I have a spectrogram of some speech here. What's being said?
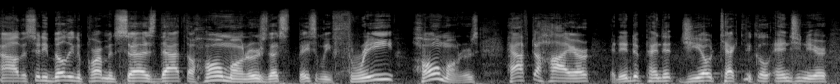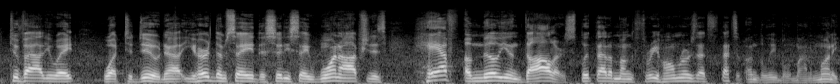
Now, the city building department says that the homeowners, that's basically three homeowners, have to hire an independent geotechnical engineer to evaluate what to do. Now, you heard them say, the city say one option is half a million dollars. Split that among three homeowners, that's, that's an unbelievable amount of money.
